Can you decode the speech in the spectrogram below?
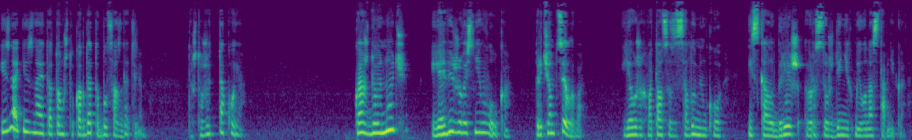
и знать не знает о том, что когда-то был создателем. Да что же это такое? Каждую ночь я вижу во сне волка, причем целого. Я уже хватался за соломинку, искал брешь в рассуждениях моего наставника –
